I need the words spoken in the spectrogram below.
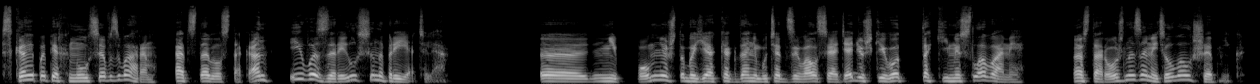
Скай поперхнулся взваром, отставил стакан и воззрился на приятеля. «Э, не помню, чтобы я когда-нибудь отзывался о дядюшке вот такими словами», — осторожно заметил волшебник.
